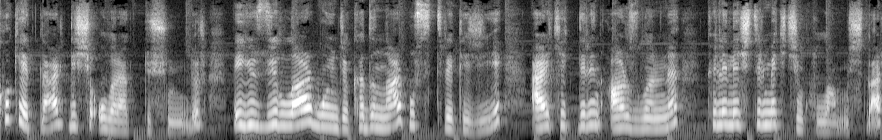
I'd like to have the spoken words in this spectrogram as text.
Koketler dişi olarak düşünülür ve yüzyıllar boyunca kadınlar bu stratejiyi erkeklerin arzularını köleleştirmek için kullanmışlar.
